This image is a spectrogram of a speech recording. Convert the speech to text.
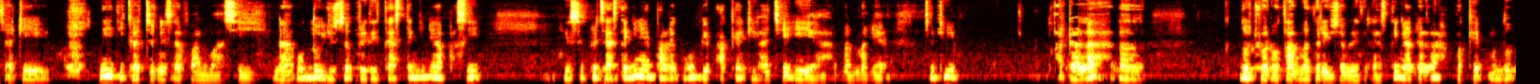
Jadi, ini tiga jenis evaluasi. Nah, untuk usability testing ini apa sih? Usability testing ini yang paling umum dipakai di HCI ya teman-teman ya jadi adalah uh, tujuan utama dari usability testing adalah pakai untuk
